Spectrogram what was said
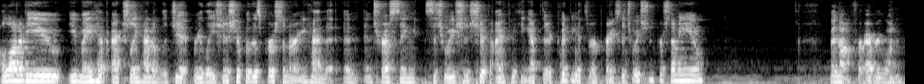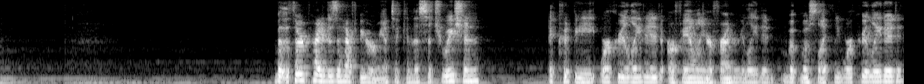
a lot of you you may have actually had a legit relationship with this person or you had a, an interesting situationship. I'm picking up there could be a third party situation for some of you, but not for everyone. But the third party doesn't have to be romantic in this situation. It could be work related or family or friend related, but most likely work related.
